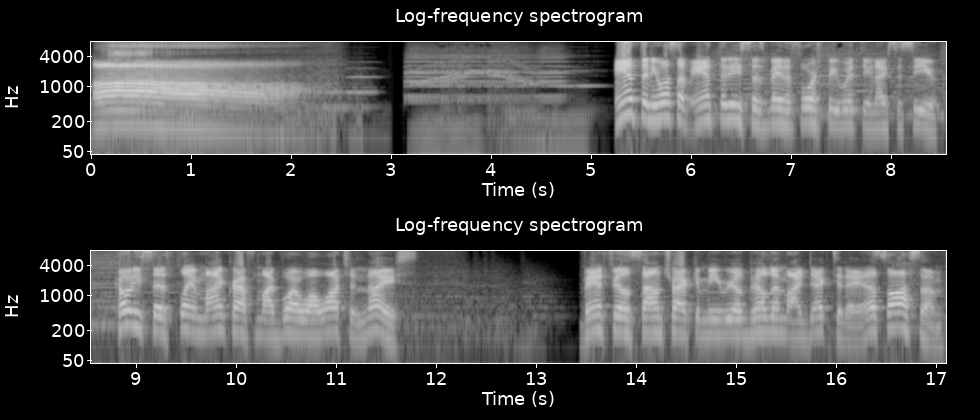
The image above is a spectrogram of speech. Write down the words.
Ah. Anthony, what's up? Anthony says, may the force be with you. Nice to see you. Cody says, playing Minecraft with my boy while watching. Nice. Banfield soundtrack and me rebuilding my deck today. That's awesome.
